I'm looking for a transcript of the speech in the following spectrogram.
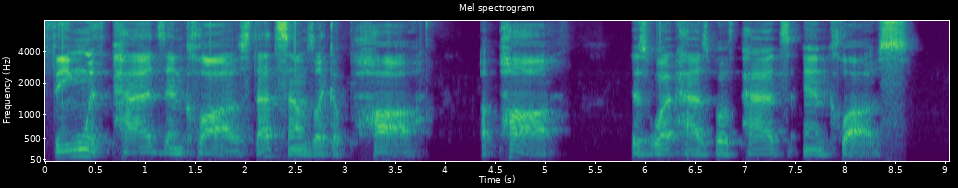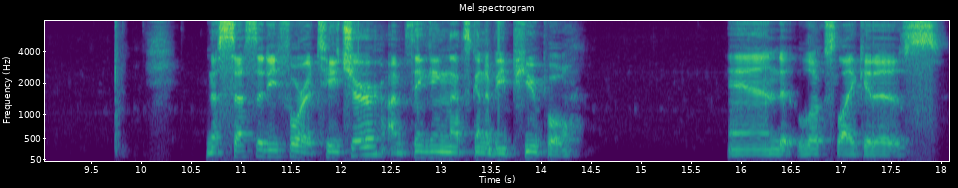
Thing with pads and claws. That sounds like a paw. A paw is what has both pads and claws. Necessity for a teacher. I'm thinking that's going to be pupil and it looks like it is.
